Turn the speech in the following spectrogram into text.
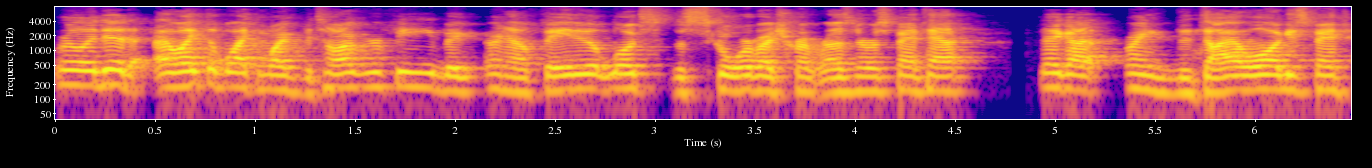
Really did. I like the black and white photography, but and how faded it looks. The score by Trent Reznor is fantastic. They got I mean, the dialogue is fant-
